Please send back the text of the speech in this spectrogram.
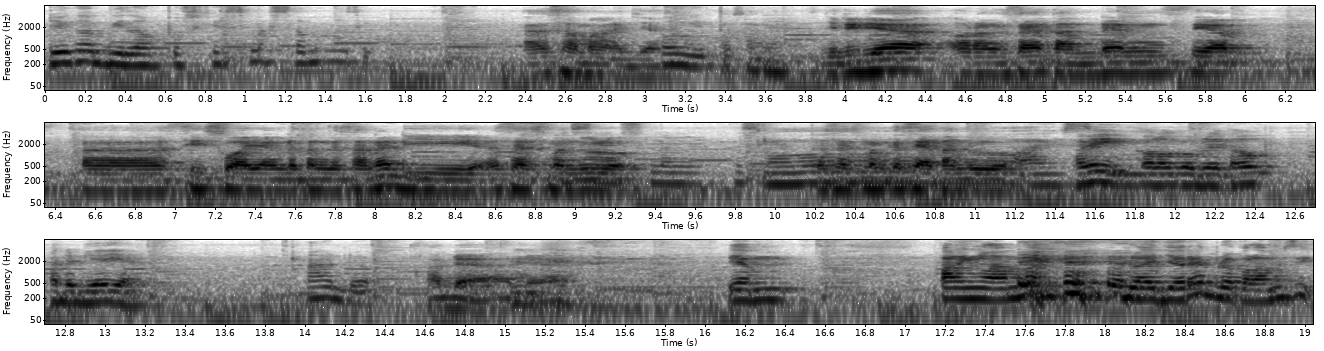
dia nggak bilang puskesmas sama nggak sih eh, sama aja. oh gitu Jadi dia orang kesehatan dan setiap eh, siswa yang datang ke sana di assessment dulu. Assessment. Oh, Asesmen kesehatan dulu. See. Tapi kalau gue boleh tahu ada biaya. ada Ada, ada. yang paling lama belajarnya berapa lama sih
